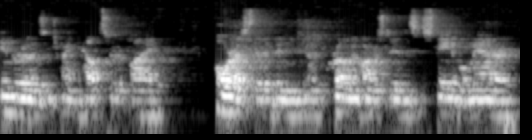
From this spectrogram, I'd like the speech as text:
inroads in trying to help certify forests that have been you know, grown and harvested in a sustainable manner.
